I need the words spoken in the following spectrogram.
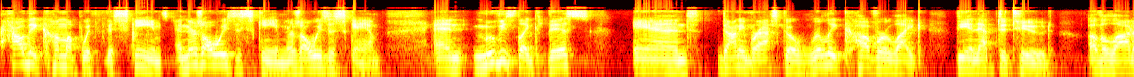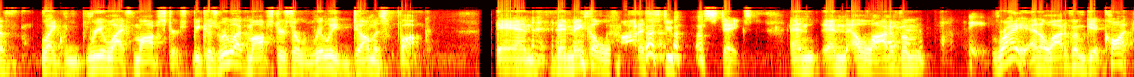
how they come up with the schemes and there's always a scheme there's always a scam. And movies like this and donnie brasco really cover like the ineptitude of a lot of like real life mobsters because real life mobsters are really dumb as fuck and they make a lot of stupid mistakes and and a lot of them Right, and a lot of them get caught,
